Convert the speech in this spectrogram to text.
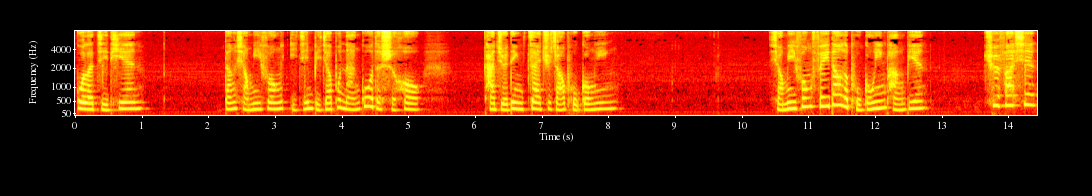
过了几天。当小蜜蜂已经比较不难过的时候，他决定再去找蒲公英。小蜜蜂飞到了蒲公英旁边，却发现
